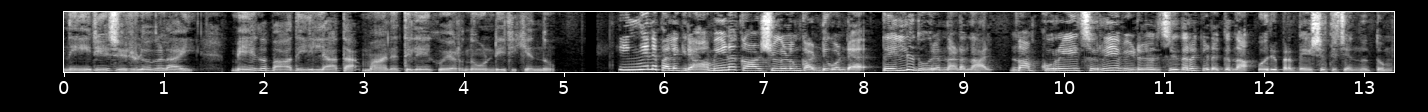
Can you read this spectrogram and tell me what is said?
നേരിയ ചുരുളുകളായി മേഘബാധയില്ലാത്ത മാനത്തിലേക്ക് ഉയർന്നുകൊണ്ടിരിക്കുന്നു. ഇങ്ങനെ പല ഗ്രാമീണ കാഴ്ചകളും കണ്ടുകൊണ്ട് തെല്ലു ദൂരം നടന്നാൽ നാം കുറെ ചെറിയ വീടുകൾ ചിതറിക്കിടക്കുന്ന ഒരു പ്രദേശത്ത് ചെന്നെത്തും.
